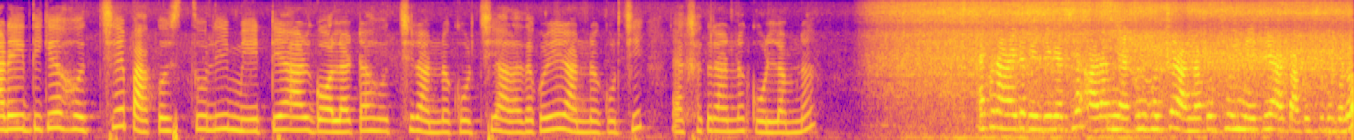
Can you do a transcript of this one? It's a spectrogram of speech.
আর এইদিকে হচ্ছে পাকস্থলি মেটে আর গলাটা হচ্ছে রান্না করছি, আলাদা করেই রান্না করছি, একসাথে রান্না করলাম না। এখন আড়াইটা বেজে গেছে, আর আমি এখন হচ্ছে রান্না করছি ওই মেজে আর পাকড়গুলো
